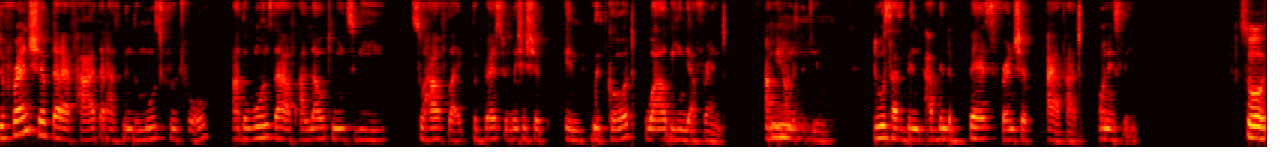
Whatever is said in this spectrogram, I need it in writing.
The friendship that I've had that has been the most fruitful are the ones that have allowed me to be to have like the best relationship in with God while being their friend. I'm being mm. honest with you. Mm. Those has been have been the best friendship I have had, honestly. So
